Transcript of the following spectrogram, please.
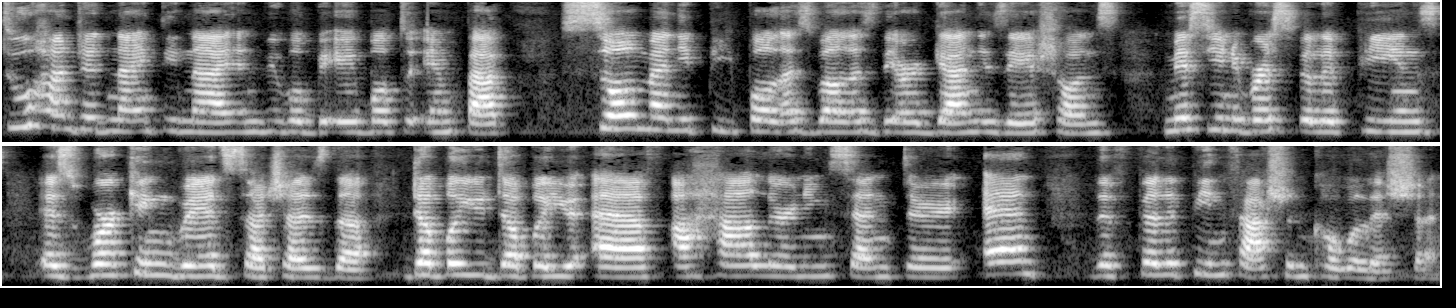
299 and we will be able to impact so many people as well as the organizations Miss Universe Philippines is working with, such as the WWF, AHA Learning Center, and the Philippine Fashion Coalition.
